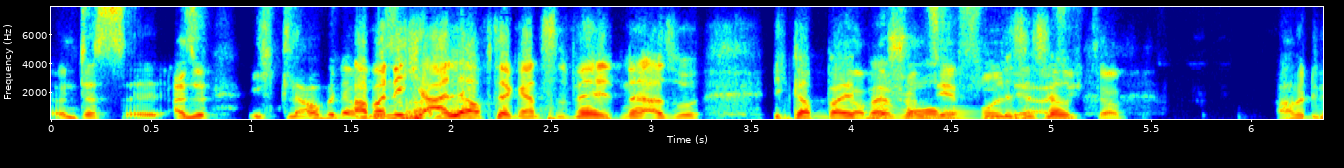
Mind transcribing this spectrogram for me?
Und das, äh, also ich glaube, da aber nicht alle auf der ganzen Welt, ne? Also ich glaube, bei, bei schon sehr viele, ist es ja. Also aber wenn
